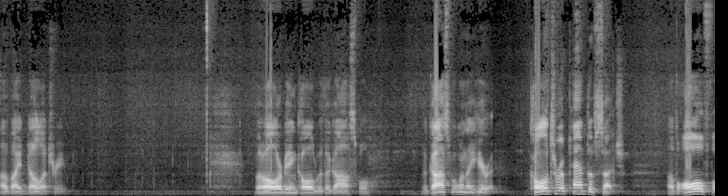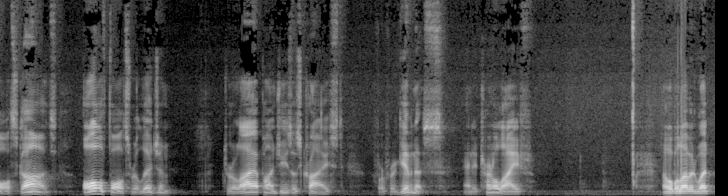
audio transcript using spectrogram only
of idolatry. But all are being called with the gospel, the gospel when they hear it, called to repent of such, of all false gods, all false religion, to rely upon Jesus Christ for forgiveness and eternal life Oh, beloved, what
